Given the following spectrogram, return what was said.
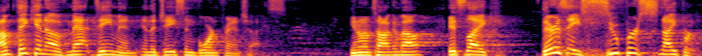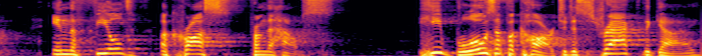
I'm thinking of matt damon in the jason bourne franchise you know what i'm talking about it's like there's a super sniper in the field across from the house he blows up a car to distract the guy,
